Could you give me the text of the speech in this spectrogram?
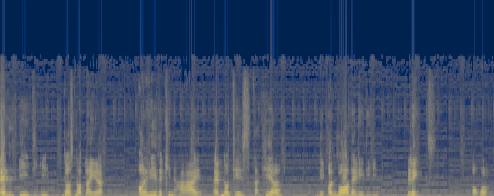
LED does not light up. Only the keen eye have noticed that here the onboard LED blinks or works.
